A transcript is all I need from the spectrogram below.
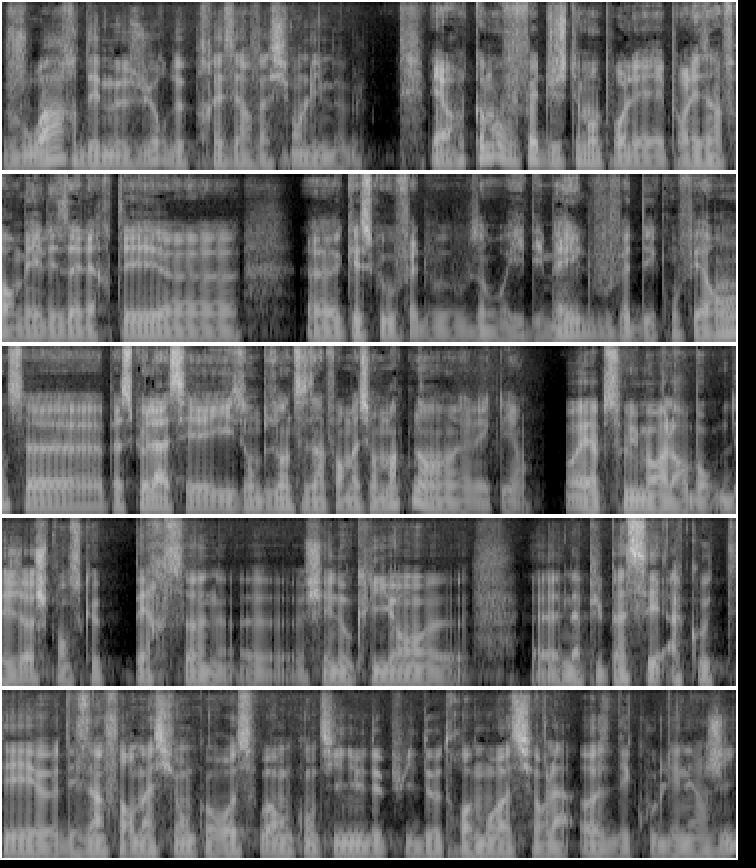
voire des mesures de préservation de l'immeuble. Mais alors, comment vous faites justement pour les, pour les informer, les alerter euh, euh, Qu'est-ce que vous faites? Vous, vous, envoyez des mails, vous faites des conférences euh, Parce que là, ils ont besoin de ces informations maintenant, les clients. Oui, absolument. Alors bon, déjà, je pense que personne chez nos clients n'a pu passer à côté des informations qu'on reçoit en continu depuis 2-3 mois sur la hausse des coûts de l'énergie.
